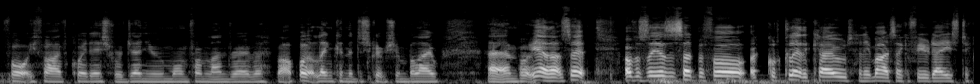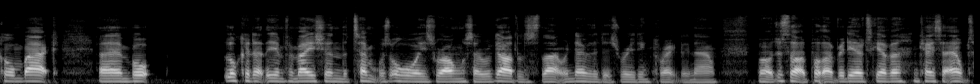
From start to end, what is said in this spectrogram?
45 quid-ish for a genuine one from Land Rover. But I'll put a link in the description below. Um, but yeah, that's it. Obviously, as I said before, I could clear the code and it might take a few days to come back. Um, but looking at the information, the temp was always wrong. So regardless of that, we know that it's reading correctly now. But I just thought I'd put that video together in case it helped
